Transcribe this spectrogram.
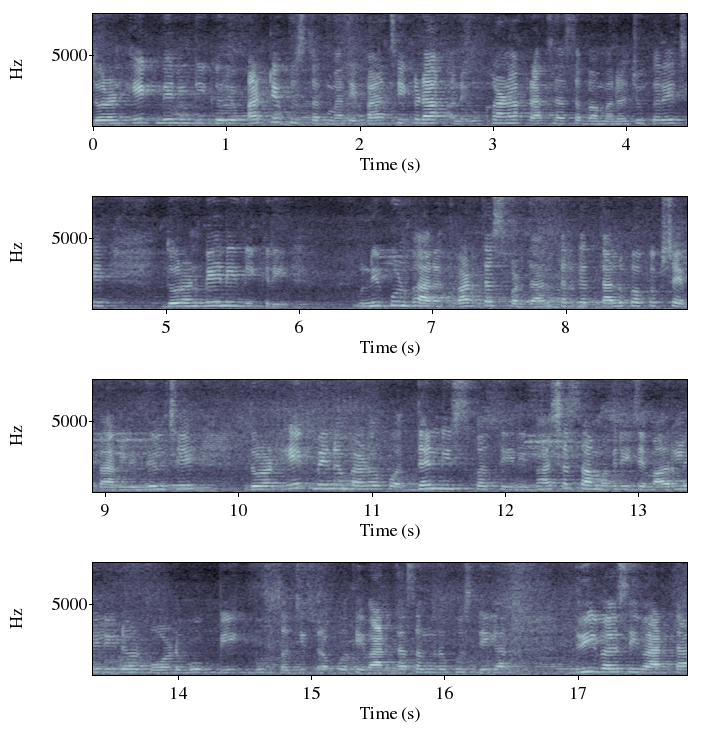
ધોરણ એક બેની દીકરીઓ પાઠ્યપુસ્તકમાંથી પાંચ એકડા અને ઉખાણા પ્રાર્થના સભામાં રજૂ કરે છે. ધોરણ બેની દીકરી નિપુણ ભારત વાર્તા સ્પર્ધા અંતર્ગત તાલુકા કક્ષાએ ભાગ લીધેલ છે. ધોરણ એક બેના બાળકો અધ્યયન નિષ્પત્તિની ભાષા સામગ્રી જેમ early reader board book big book સચિત્ર પોથી વાર્તા સંગ્રહ પુસ્તિકા દ્વિભાષી વાર્તા,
